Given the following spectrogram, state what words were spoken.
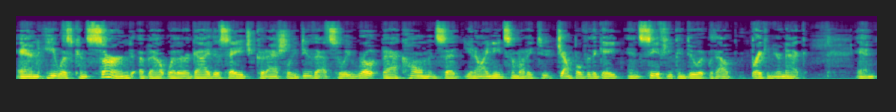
And he was concerned about whether a guy this age could actually do that. So he wrote back home and said, You know, I need somebody to jump over the gate and see if you can do it without breaking your neck. And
